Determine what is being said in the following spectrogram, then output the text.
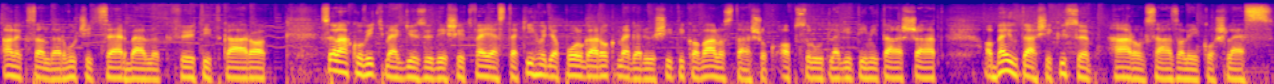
Alexander Vucic szerbelnök főtitkára. Szelákovics meggyőződését fejezte ki, hogy a polgárok megerősítik a választások abszolút legitimitását. A bejutási küszöb 3%-os lesz.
